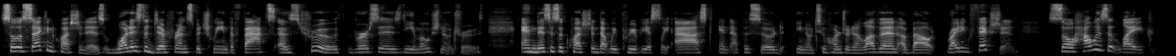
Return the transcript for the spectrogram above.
So the second question is what is the difference between the facts as truth versus the emotional truth? And this is a question that we previously asked in episode, you know, 211 about writing fiction. So how is it like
